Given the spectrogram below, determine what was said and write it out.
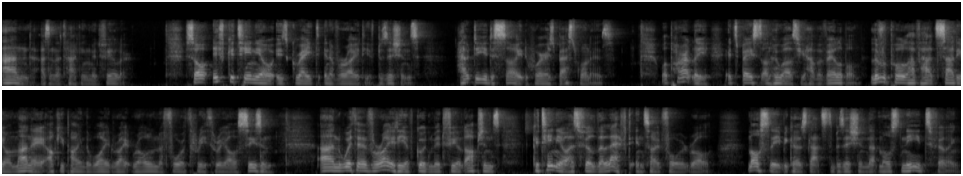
and as an attacking midfielder. So if Coutinho is great in a variety of positions, how do you decide where his best one is? Well, partly it's based on who else you have available. Liverpool have had Sadio Mane occupying the wide right role in a 4 3 3 all season. And with a variety of good midfield options, Coutinho has filled the left inside forward role, mostly because that's the position that most needs filling.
